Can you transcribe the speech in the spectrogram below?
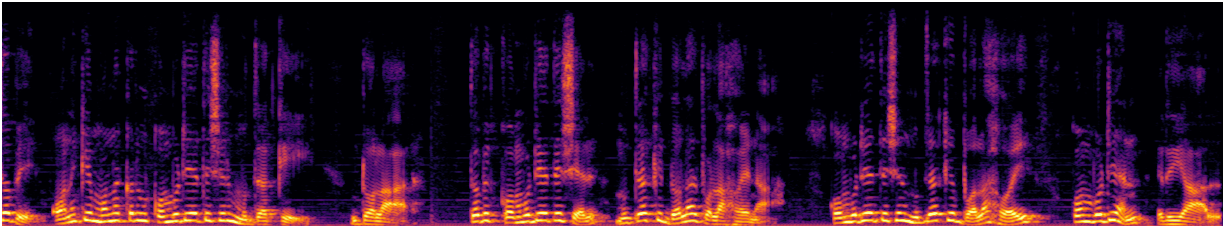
তবে অনেকে মনে করেন কম্বোডিয়া দেশের মুদ্রাকে ডলার তবে কম্বোডিয়া দেশের মুদ্রাকে ডলার বলা হয় না। কম্বোডিয়া দেশের মুদ্রাকে বলা হয় কম্বোডিয়ান রিয়াল।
